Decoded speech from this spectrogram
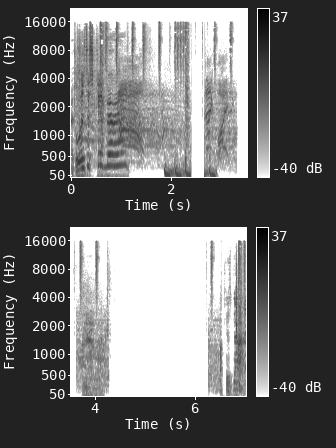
Like, who is this kid, bro? Fuck is that?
